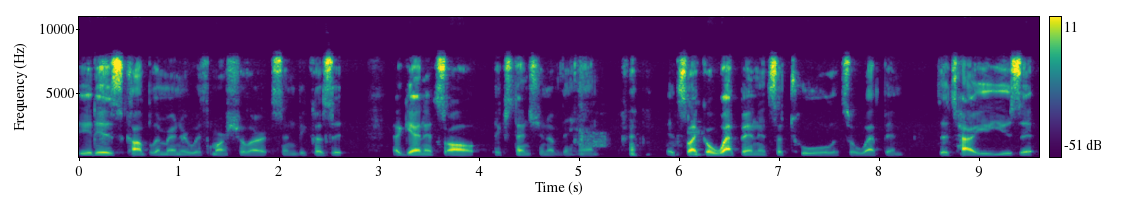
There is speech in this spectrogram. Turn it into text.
it is complementary with martial arts, and because it, again, it's all extension of the hand. it's like a weapon. It's a tool. It's a weapon. That's how you use it.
